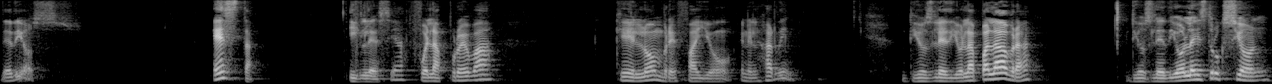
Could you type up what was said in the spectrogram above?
de Dios. Esta iglesia fue la prueba que el hombre falló en el jardín. Dios le dio la palabra, Dios le dio la instrucción,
